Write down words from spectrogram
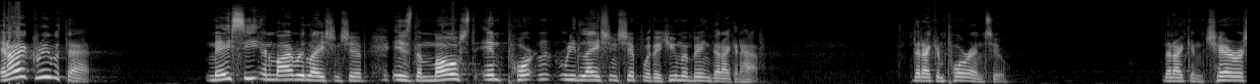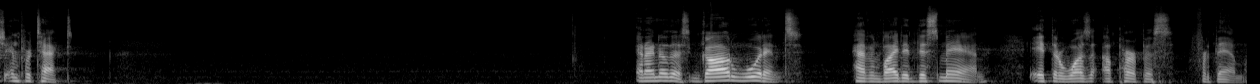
And I agree with that. Macy and my relationship is the most important relationship with a human being that I can have, that I can pour into, that I can cherish and protect. And I know this God wouldn't have invited this man if there wasn't a purpose for them.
